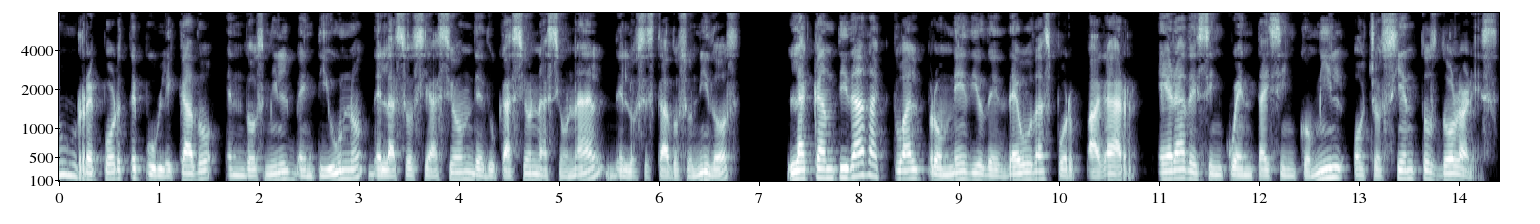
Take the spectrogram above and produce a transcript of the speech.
un reporte publicado en 2021 de la Asociación de Educación Nacional de los Estados Unidos, la cantidad actual promedio de deudas por pagar era de 55.800 dólares.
